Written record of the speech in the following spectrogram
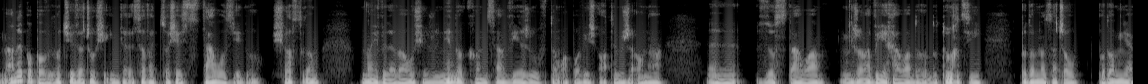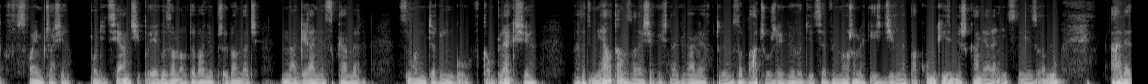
no ale po powrocie zaczął się interesować, co się stało z jego siostrą. No i wydawało się, że nie do końca wierzył w tą opowieść o tym, że ona e, została, że ona wyjechała do, do Turcji. Podobno zaczął, podobnie jak w swoim czasie policjanci, po jego zamordowaniu przeglądać nagrania z kamer z monitoringu w kompleksie. Nawet miał tam znaleźć jakieś nagrania, w którym zobaczył, że jego rodzice wynoszą jakieś dziwne pakunki z mieszkania, ale nic z tym nie zrobił. Ale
